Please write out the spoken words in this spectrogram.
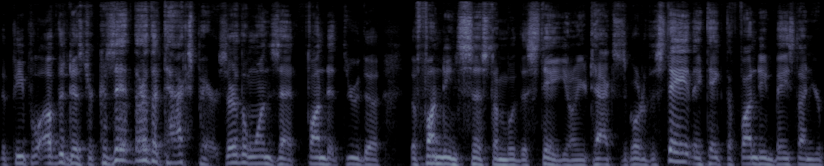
the people of the district, because they, they're the taxpayers. They're the ones that fund it through the, the funding system with the state. You know, your taxes go to the state, they take the funding based on your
